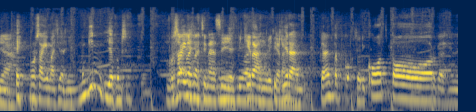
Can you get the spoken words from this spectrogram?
Iya. Eh, merusak imajinasi. Mungkin ya bener sih. Merusak imajinasi, pikiran, pikiran. pikiran. Pikiran tetap kok jadi kotor kayak gitu.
